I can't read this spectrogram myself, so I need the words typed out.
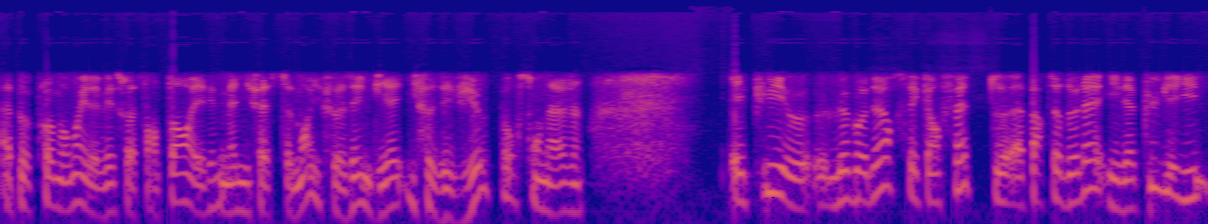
à peu près au moment où il avait 60 ans, et manifestement, il faisait une il faisait vieux pour son âge. Et puis le bonheur, c'est qu'en fait, à partir de là, il a plus vieilli.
